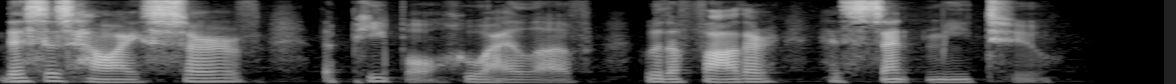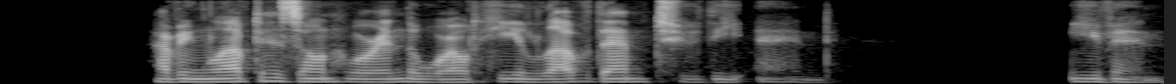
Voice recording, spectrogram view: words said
This is how I serve the people who I love, who the Father has sent me to. Having loved his own who are in the world, he loved them to the end, even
